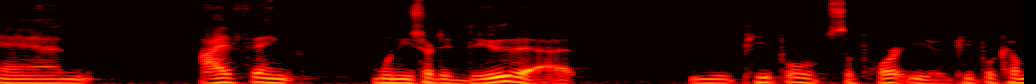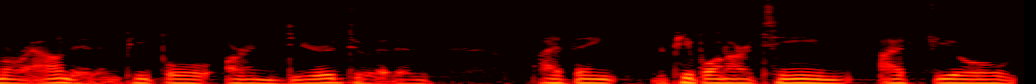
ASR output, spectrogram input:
And I think when you start to do that, you, people support you. People come around it, and people are endeared to it. And I think the people on our team, I feel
